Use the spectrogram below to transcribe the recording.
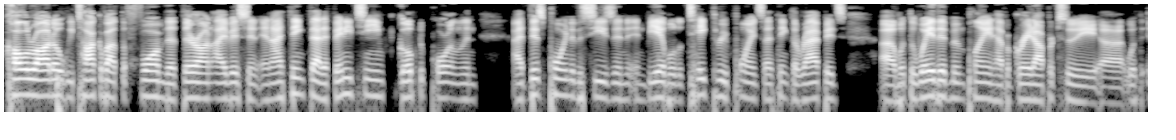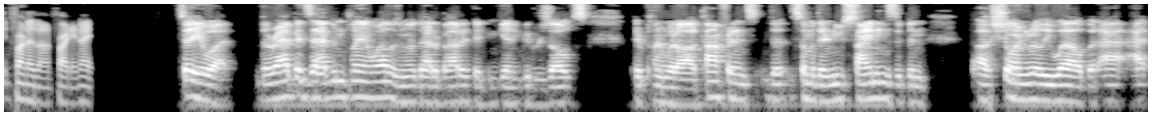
Colorado, we talk about the form that they're on, Ives, and, and I think that if any team could go up to Portland at this point of the season and be able to take three points, I think the Rapids, uh, with the way they've been playing, have a great opportunity uh, with in front of them on Friday night. Tell you what, the Rapids have been playing well. There's no doubt about it. They've been getting good results. They're playing with a lot of confidence. The, some of their new signings have been uh, showing really well. But I, I,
